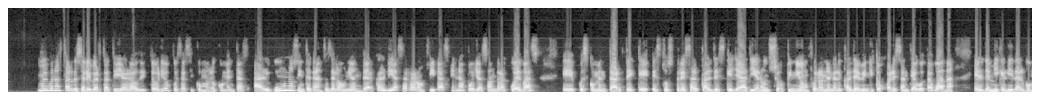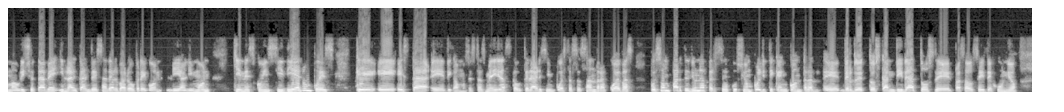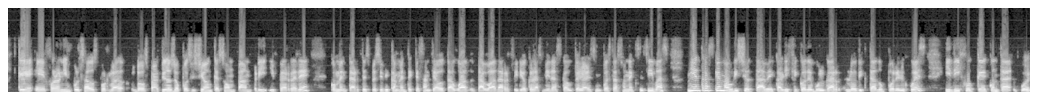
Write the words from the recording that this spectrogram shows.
Muy buenas tardes, Heriberto, a ti y al auditorio. Pues así como lo comentas, algunos integrantes de la Unión de Alcaldías cerraron filas en apoyo a Sandra Cuevas. Eh, pues comentarte que estos tres alcaldes que ya dieron su opinión fueron el alcalde Benito Juárez Santiago Tabuada, el de Miguel Hidalgo Mauricio Tabe y la alcaldesa de Álvaro Obregón Lía Limón quienes coincidieron pues que eh, esta eh, digamos estas medidas cautelares impuestas a Sandra Cuevas pues son parte de una persecución política en contra eh, de, los candidatos del pasado 6 de junio que eh, fueron impulsados por los partidos de oposición que son PAN, PRI y PRD. Comentarte específicamente que Santiago Tabada refirió que las medidas cautelares impuestas son excesivas, mientras que Mauricio Tabe calificó de vulgar lo dictado por el juez y dijo que,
